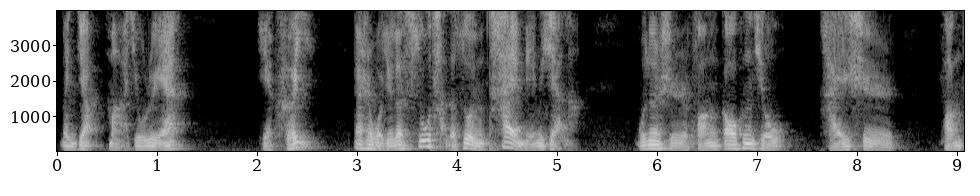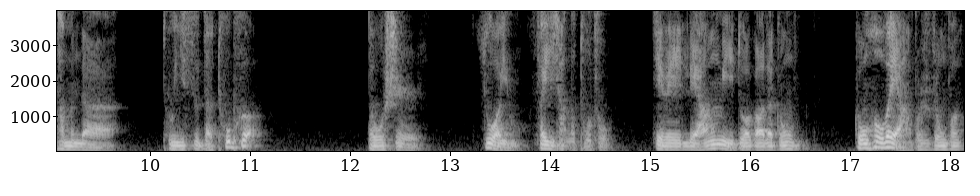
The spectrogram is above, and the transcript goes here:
门将马修·瑞安也可以，但是我觉得苏塔的作用太明显了，无论是防高空球。还是防他们的突尼斯的突破，都是作用非常的突出。这位两米多高的中中后卫啊，不是中锋，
